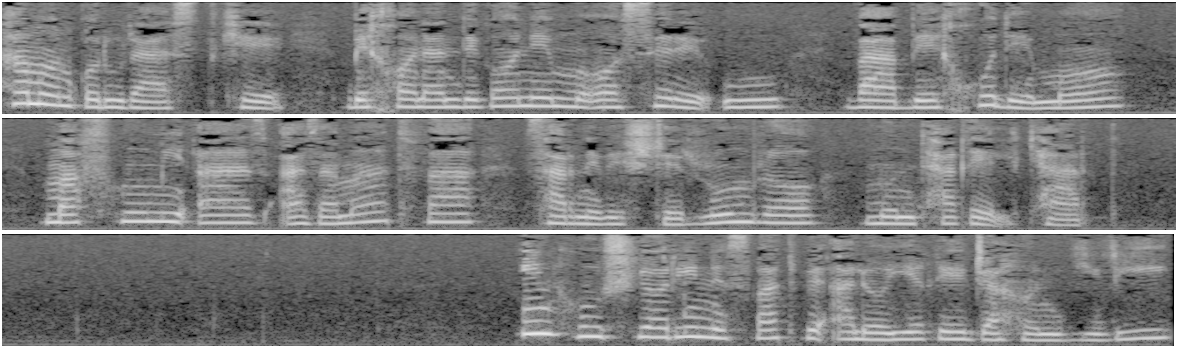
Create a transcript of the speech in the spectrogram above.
همان غرور است که به خوانندگان معاصر او و به خود ما مفهومی از عظمت و سرنوشت روم را منتقل کرد. این هوشیاری نسبت به علایق جهانگیری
